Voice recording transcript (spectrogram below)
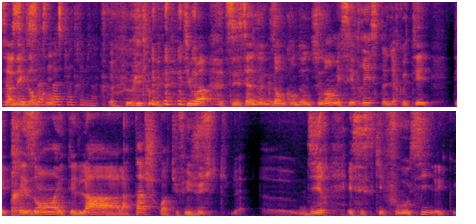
C'est un que exemple Ça se qu'on- passe pas très bien. oui, non, mais tu vois, c'est un exemple qu'on donne souvent, mais c'est vrai, c'est-à-dire que tu es, présent et tu es là à la tâche, quoi. Tu fais juste euh, dire, et c'est ce qui est fou aussi, et que,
